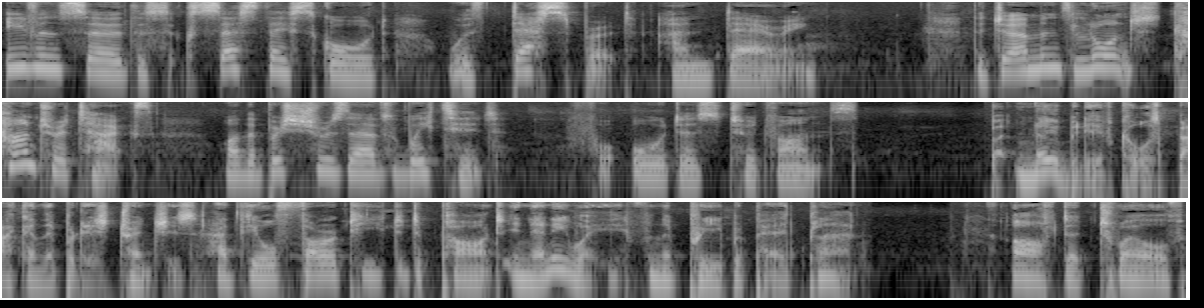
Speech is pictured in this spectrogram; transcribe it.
Even so, the success they scored was desperate and daring. The Germans launched counterattacks while the British reserves waited for orders to advance. But nobody, of course, back in the British trenches had the authority to depart in any way from the pre prepared plan. After 12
